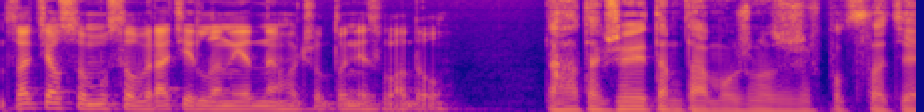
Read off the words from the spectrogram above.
Zatiaľ som musel vrátiť len jedného, čo to nezvládol. Aha, takže je tam tá možnosť, že v podstate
